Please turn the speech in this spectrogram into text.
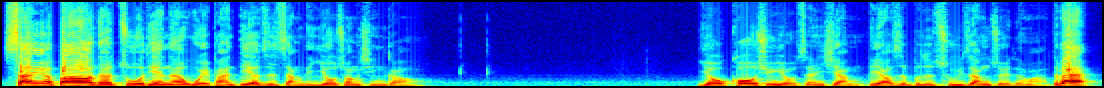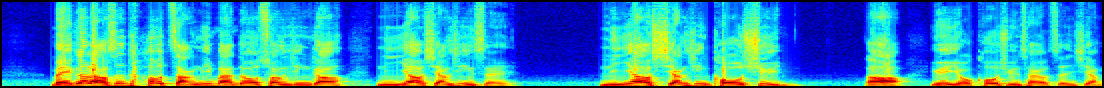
三月八号呢，昨天呢尾盘第二次涨停又创新高，有科讯有真相，李老师不是出一张嘴的吗？对不对？每个老师都涨停板都有创新高，你要相信谁？你要相信科讯啊，因为有科讯才有真相。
